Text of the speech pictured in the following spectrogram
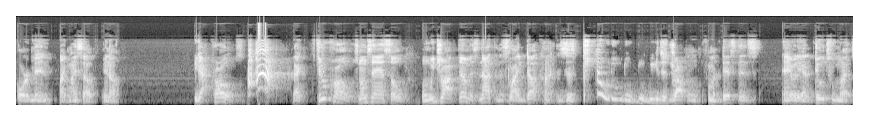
or men like myself, you know. You got crows. like few crows, you know what I'm saying? So when we drop them, it's nothing. It's like duck hunt. It's just we can just drop them from a distance and ain't really got to do too much,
